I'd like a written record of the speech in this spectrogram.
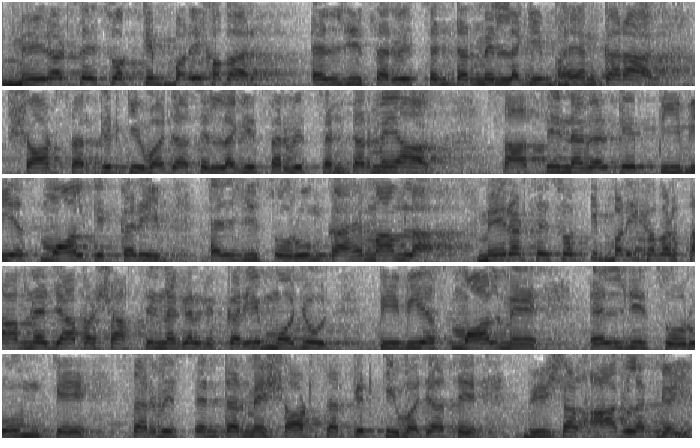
मेरठ से इस वक्त की बड़ी खबर। एलजी सर्विस सेंटर में लगी भयंकर आग। शॉर्ट सर्किट की वजह से लगी सर्विस सेंटर में आग। शास्त्री नगर के पीवीएस मॉल के करीब एलजी शोरूम का है मामला। मेरठ से इस वक्त की बड़ी खबर सामने जहाँ पर शास्त्री नगर के करीब मौजूद पीवीएस मॉल में एलजी शोरूम के सर्विस सेंटर में शॉर्ट सर्किट की वजह से भीषण आग लग गई।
